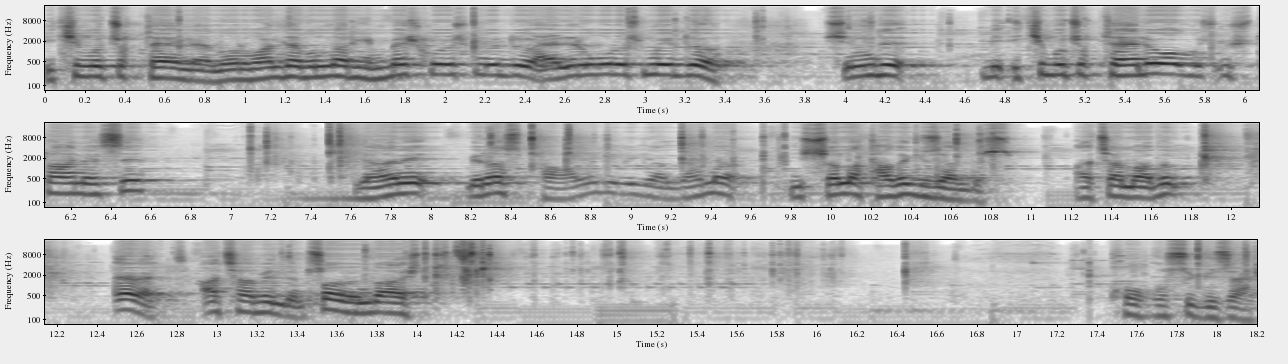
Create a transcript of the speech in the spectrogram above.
2,5 TL. Normalde bunlar 25 kuruş muydu? 50 kuruş muydu? Şimdi bir 2,5 TL olmuş 3 tanesi. Yani biraz pahalı gibi geldi ama inşallah tadı güzeldir. Açamadım. Evet açabildim. Sonunda açtım. Kokusu güzel.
